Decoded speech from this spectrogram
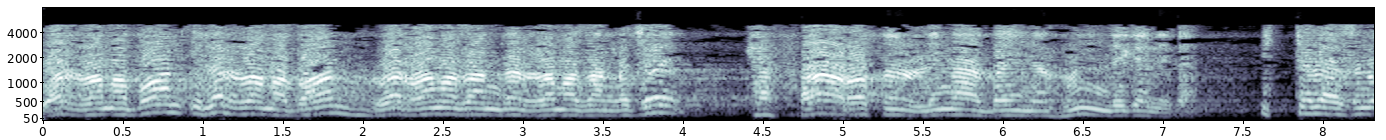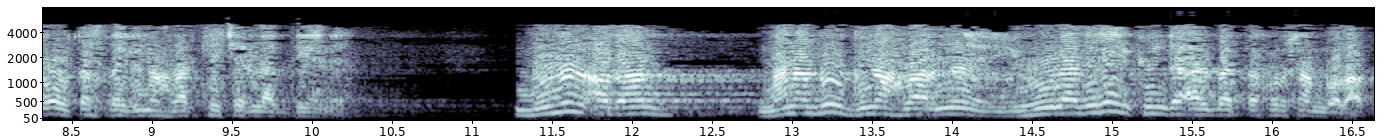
va ramazon ila ramazon va ramazondan ramazongacha kaffaratun lima baynahun degan edi. Ikkalasini o'rtasida gunohlar kechiriladi degan edi. Mo'min odam mana bu gunohlarni yuviladigan kunda albatta xursand bo'ladi.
